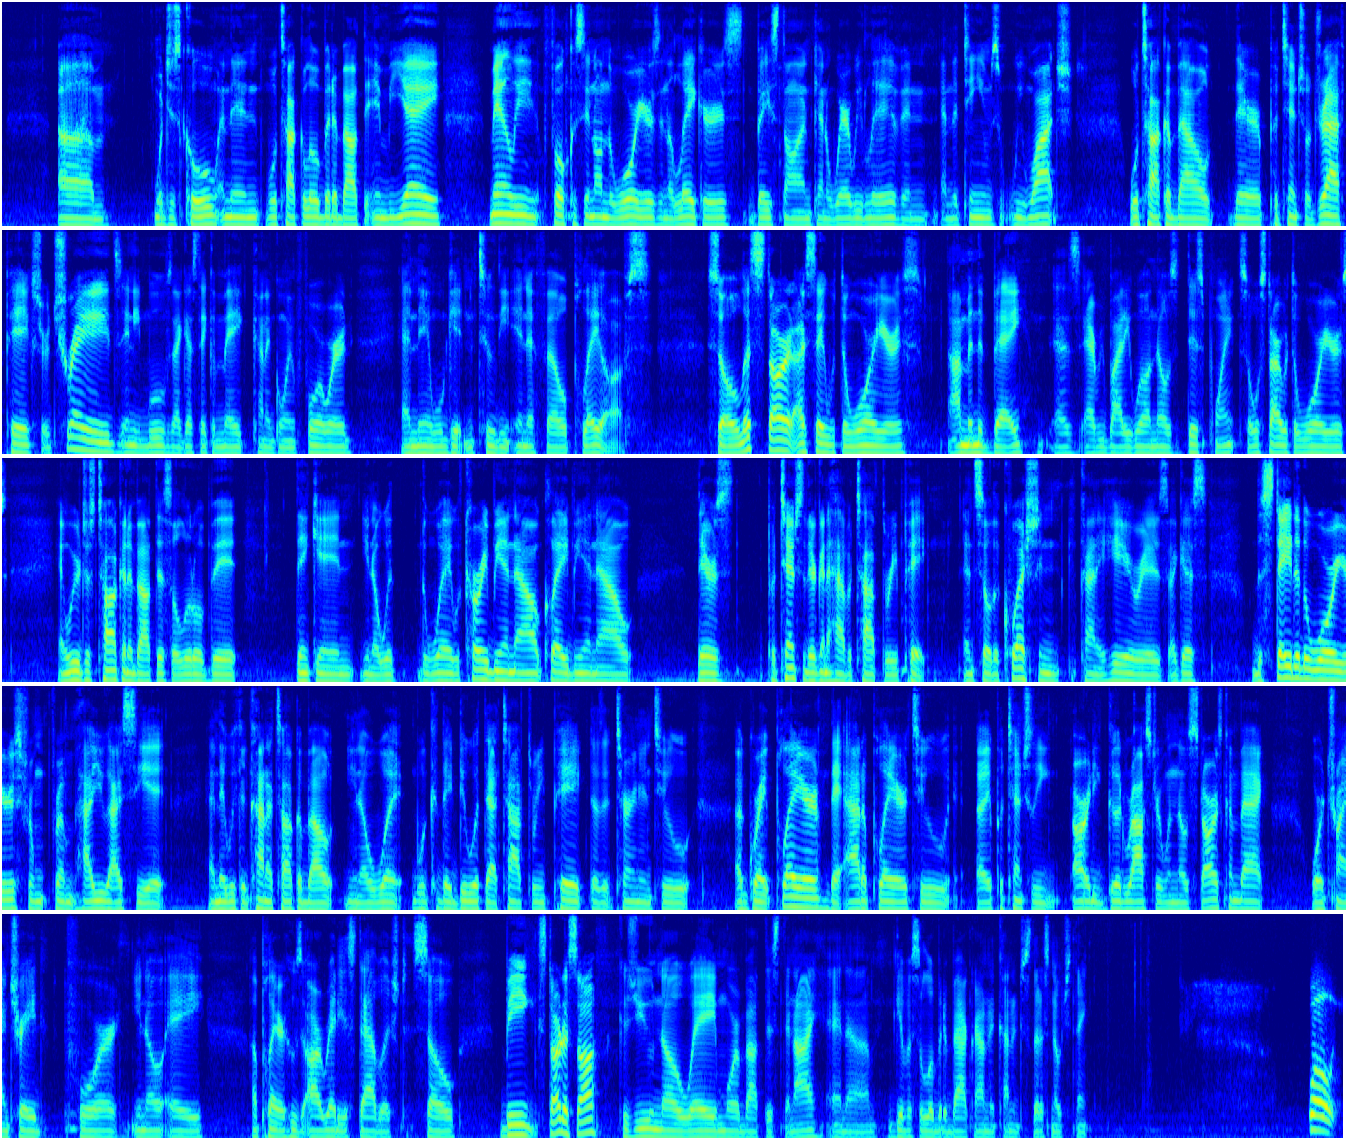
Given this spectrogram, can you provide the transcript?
Um, which is cool. And then we'll talk a little bit about the NBA, mainly focusing on the Warriors and the Lakers based on kind of where we live and, and the teams we watch. We'll talk about their potential draft picks or trades, any moves I guess they could make kind of going forward. And then we'll get into the NFL playoffs. So let's start, I say, with the Warriors. I'm in the Bay, as everybody well knows at this point. So we'll start with the Warriors. And we were just talking about this a little bit thinking, you know, with the way with Curry being out, Clay being out, there's potentially they're going to have a top three pick. And so the question kind of here is, I guess, the state of the Warriors from from how you guys see it, and then we could kind of talk about, you know, what what could they do with that top three pick? Does it turn into a great player? They add a player to a potentially already good roster when those stars come back, or try and trade for you know a a player who's already established. So B, start us off because you know way more about this than I, and um, give us a little bit of background and kind of just let us know what you think. Well,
